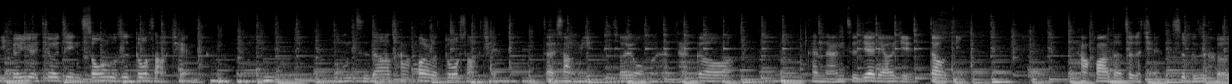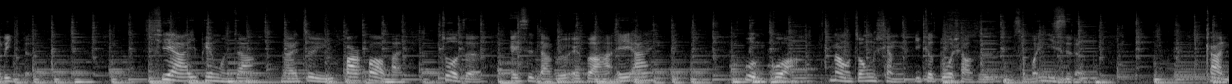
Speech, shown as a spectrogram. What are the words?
一个月究竟收入是多少钱，我们只知道他花了多少钱。在上面，所以我们很难够很难直接了解到底他花的这个钱是不是合理的。下一篇文章来自于八卦版，作者 S W F R A I。问卦闹钟响一个多小时，什么意思的？看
